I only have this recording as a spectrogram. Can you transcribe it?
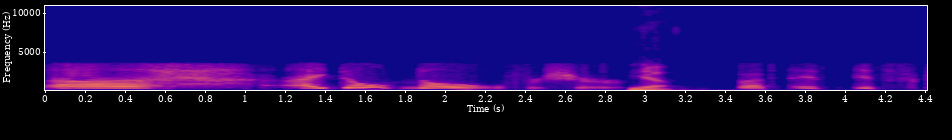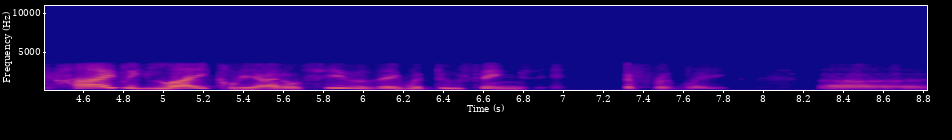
Uh, I don't know for sure. Yeah, but it, it's highly likely. I don't see that they would do things differently uh,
